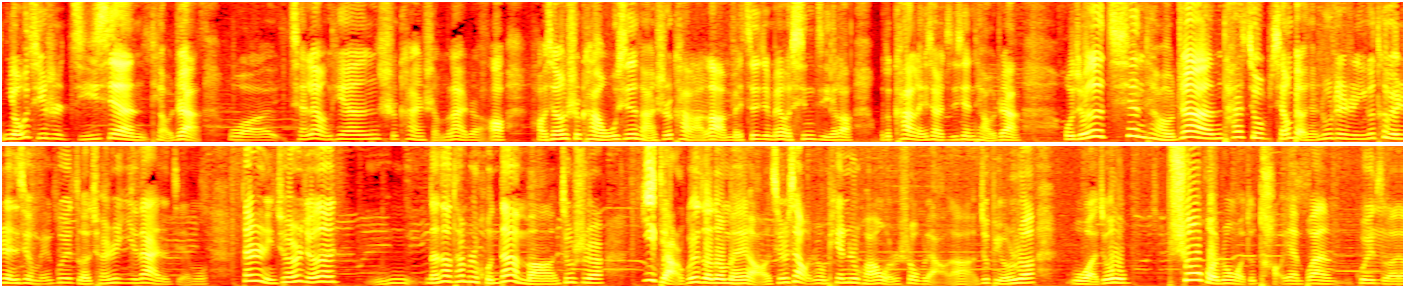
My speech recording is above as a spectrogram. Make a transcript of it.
尤其是极限挑战，我前两天是看什么来着？哦，好像是看无心法师看完了，每最近没有心急了，我就看了一下极限挑战。我觉得《极限挑战》他就想表现出这是一个特别任性、没规则、全是意外的节目，但是你确实觉得，嗯，难道他们是混蛋吗？就是一点规则都没有。其实像我这种偏执狂，我是受不了的。就比如说，我就。生活中我就讨厌不按规则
